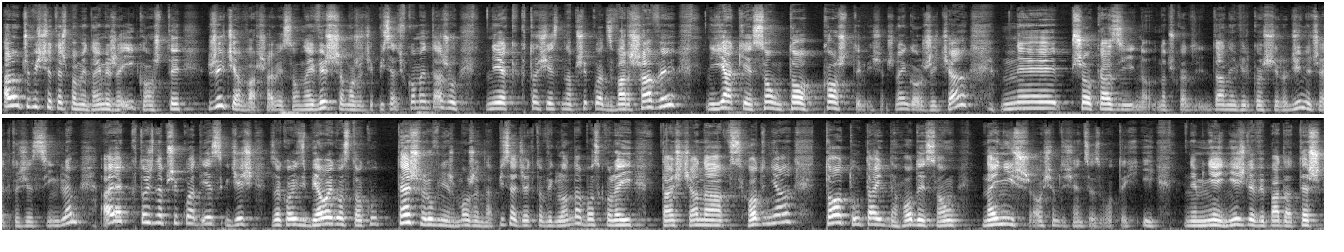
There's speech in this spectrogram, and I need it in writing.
ale oczywiście też pamiętajmy, że i koszty życia w Warszawie są najwyższe. Możecie pisać w komentarzu, jak ktoś jest na przykład z Warszawy, jakie są to koszty miesięcznego życia e, przy okazji no, na przykład danej wielkości rodziny, czy jak ktoś jest singlem, a jak ktoś na przykład jest gdzieś z okolic Białego Stoku, też również może napisać, jak to wygląda, bo z kolei ta ściana wschodnia, to tutaj dochody są najniższe, 8 tysięcy złotych i mniej. Nieźle wypada też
